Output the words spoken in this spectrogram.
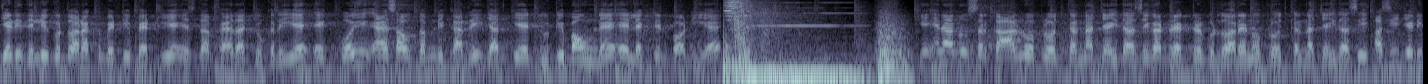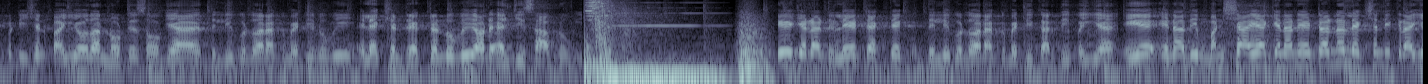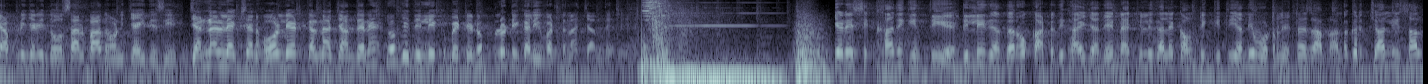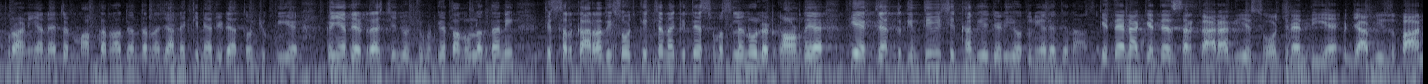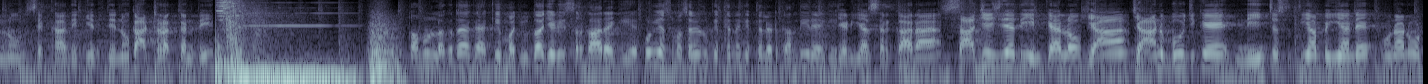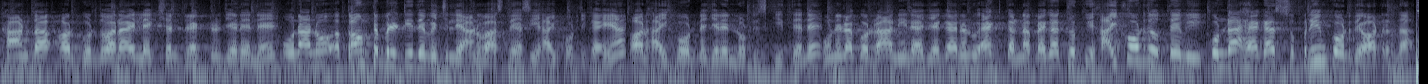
ਜਿਹੜੀ ਦਿੱਲੀ ਗੁਰਦੁਆਰਾ ਕਮੇਟੀ ਬੈਠੀ ਹੈ ਇਸ ਦਾ ਫਾਇਦਾ ਚੁੱਕ ਰਹੀ ਹੈ। ਇਹ ਕੋਈ ਐਸਾ ਉਦਮ ਨਹੀਂ ਕਰ ਰਹੀ, ਜਦ ਕਿ ਇਹ ਡਿਊਟੀ ਬਾਉਂਡ ਨੇ, ਇਹ ਇਲੈਕਟਿਡ ਬਾਡੀ ਹੈ। ਕਿ ਇਹਨਾਂ ਨੂੰ ਸਰਕਾਰ ਨੂੰ ਅਪਰੋਚ ਕਰਨਾ ਚਾਹੀਦਾ ਸੀਗਾ ਡਾਇਰੈਕਟਰ ਗੁਰਦੁਆਰੇ ਨੂੰ ਅਪਰੋਚ ਕਰਨਾ ਚਾਹੀਦਾ ਸੀ। ਅਸੀਂ ਜਿਹੜੀ ਪਟੀਸ਼ਨ ਪਾਈ ਹੈ, ਉਹਦਾ ਨੋਟਿਸ ਹੋ ਗਿਆ ਦਿੱਲੀ ਗੁਰਦੁਆਰਾ ਕਮੇਟੀ ਨੂੰ ਵੀ ਇਲੈਕਸ਼ਨ ਡਾਇਰੈਕਟਰ ਨੂੰ ਵੀ ਔਰ ਐਲਜੀ ਸਾਹਿਬ ਨੂੰ ਵੀ। ਇਹ ਜਿਹੜਾ delay tactic Delhi Gurdwara committee ਕਰਦੀ ਪਈ ਹੈ, ਇਹ ਇਹਨਾਂ ਦੀ ਮਨਸ਼ਾ ਇਹ ਹੈ ਕਿ ਇਹਨਾਂ ਨੇ ਇੰਟਰਨਲ ਇਲੈਕਸ਼ਨ ਦੀ ਕਰਾਈ, ਆਪਣੀ ਜਿਹੜੀ 2 ਸਾਲ ਬਾਅਦ ਹੋਣੀ ਚਾਹੀਦੀ ਸੀ। ਜਨਰਲ ਇਲੈਕਸ਼ਨ ਹੋਲ ਲੇਟ ਕਰਨਾ ਚਾਹੁੰਦੇ ਨੇ, ਕਿਉਂਕਿ ਦਿੱਲੀ ਕਮੇਟੀ ਨੂੰ ਪੋਲੀਟੀਕਲੀ ਵਰਤਣਾ ਚਾਹੁੰਦੇ ਨੇ। ਜਿਹੜੀ ਸਿੱਖਾਂ ਦੀ ਗਿਣਤੀ ਹੈ, ਦਿੱਲੀ ਦੇ ਅੰਦਰ ਉਹ ਘੱਟ ਦਿਖਾਈ ਜਾਂਦੀ ਹੈ। ਨੈਚੁਰਲੀ ਗੱਲ ਹੈ ਕਾਊਂਟਿੰਗ ਕੀਤੀ ਜਾਂਦੀ ਹੈ ਵੋਟਰ ਲਿਸਟ ਦੇ ਹਿਸਾਬ ਨਾਲ। ਅਗਰ 40 ਸਾਲ ਪੁਰਾਣੀਆਂ ਨੇ ਤਾਂ ਮਾਫ ਕਰਨਾ ਉਹਦੇ ਅੰਦਰ ਨਾ ਜਾਣੇ ਕਿੰਨਿਆਂ ਦੀ ਡੈਥ ਹੋ ਚੁੱਕੀ ਹੈ। ਕਈਆਂ ਦੇ ਐਡਰੈਸ ਚੇਂਜ ਹੋ ਚੁੱਕਣਗੇ, ਤੁਹਾਨੂੰ ਲੱਗਦਾ ਨਹੀਂ ਕਿ ਸਰਕਾਰਾਂ ਦੀ ਸੋਚ ਕਿੱਥੇ ਨਾ ਕਿਤੇ ਇਸ ਮਸਲੇ ਨੂੰ ਲਟਕਾਉਣ ਦੇ ਹੈ ਕਿ ਐਗਜ਼ੈਕਟ ਗਿਣਤੀ ਵੀ ਸਿੱਖਾਂ ਦੀ ਹੈ ਜਿਹੜੀ ਉਹ ਦੁਨੀਆ ਦੇ ਅੱਗੇ ਨਾ ਕਿਤੇ ਨਾ ਕਿਤੇ ਸਰਕਾਰਾਂ ਦੀ ਇਹ ਸੋਚ ਰਹਿੰਦੀ ਹੈ, ਪੰਜਾਬੀ ਜ਼ੁਬਾਨ ਨੂੰ, ਸਿੱਖਾਂ ਦੀ ਗਿਣਤੀ ਨੂੰ ਘੱਟ ਰੱਖਣ ਦੀ। ਤੁਹਾਨੂੰ ਲੱਗਦਾ ਹੈਗਾ ਕਿ ਮੌਜੂਦਾ ਜਿਹੜੀ ਸਰਕਾਰ ਹੈਗੀ ਹੈ, ਉਹ ਵੀ ਇਸ ਮਸਲੇ ਨੂੰ ਕਿਤੇ ਨਾ ਕਿਤੇ ਲਟਕਾਉਂਦੀ ਰਹੇਗੀ। ਜਿਹੜੀਆਂ ਸਰਕਾਰਾਂ ਸਾਜ਼ਿਸ਼ ਦੇ ਅਧੀਨ ਕਹਿ ਲਓ ਜਾਂ ਜਾਣਬੁੱਝ ਕੇ ਨੀਂਦ ਚ ਸੁੱਤੀਆਂ ਪਈਆਂ ਨੇ, ਉਹਨਾਂ ਨੂੰ ਉਠਾਉਣ ਦਾ ਔਰ ਗੁਰਦੁਆਰਾ ਇਲੈਕਸ਼ਨ ਡਾਇਰੈਕਟਰ ਜਿਹੜੇ ਨੇ, ਉਹਨਾਂ ਨੂੰ ਅਕਾਊਂਟੇਬਿਲਟੀ ਦੇ ਵਿੱਚ ਲਿਆਉਣ ਵਾਸਤੇ ਅਸੀਂ ਹਾਈ ਕੋਰਟ 'ਚ ਗਏ ਹਾਂ ਔਰ ਹਾਈ ਕੋਰਟ ਨੇ ਜਿਹੜੇ ਨੋਟਿਸ ਕੀਤੇ ਨੇ ਹੁਣ ਇਹਨਾਂ ਕੋਲ ਰਾਹ ਨਹੀਂ ਰਹਿ ਜਾਏਗਾ, ਇਹਨਾਂ ਨੂੰ ਐਕਟ ਕਰਨਾ ਪਏਗਾ ਕਿਉਂਕਿ ਹਾਈ ਕੋਰਟ ਦੇ ਉੱਤੇ ਵੀ ਕੁੰਡਾ ਹੈਗਾ ਸੁਪਰੀਮ ਕੋਰਟ ਦੇ ਆਰਡਰ ਦਾ।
